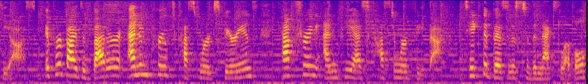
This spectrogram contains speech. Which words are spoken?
kiosk. It provides a better and improved customer experience, capturing NPS customer feedback. Take the business to the next level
